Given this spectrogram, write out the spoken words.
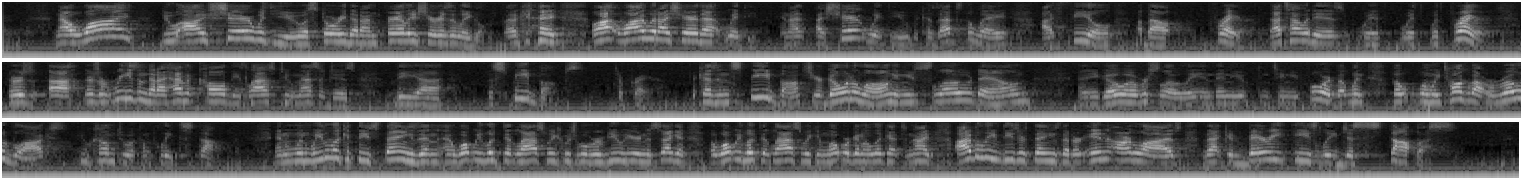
Now, why do I share with you a story that I'm fairly sure is illegal? Okay? Why, why would I share that with you? And I, I share it with you because that's the way I feel about prayer. That's how it is with, with, with prayer. There's, uh, there's a reason that I haven't called these last two messages the, uh, the speed bumps to prayer. Because in speed bumps, you're going along and you slow down and you go over slowly and then you continue forward. But when, but when we talk about roadblocks, you come to a complete stop. And when we look at these things and, and what we looked at last week, which we'll review here in a second, but what we looked at last week and what we're going to look at tonight, I believe these are things that are in our lives that could very easily just stop us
